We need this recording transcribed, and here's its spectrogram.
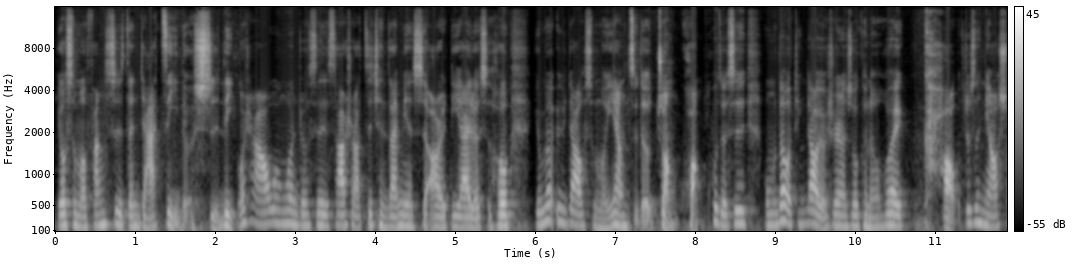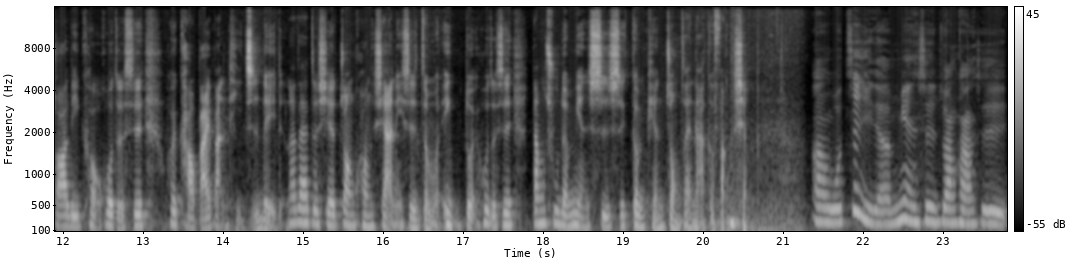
有什么方式增加自己的实力。我想要问问，就是 Sasha 之前在面试 RDI 的时候，有没有遇到什么样子的状况，或者是我们都有听到有些人说可能会考，就是你要刷 LeetCode，或者是会考白板题之类的。那在这些状况下，你是怎么应对，或者是当初的面试是更偏重在哪个方向？嗯、我自己的面试状况是，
